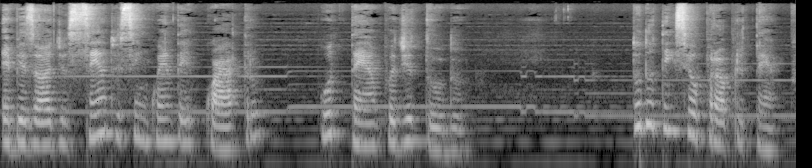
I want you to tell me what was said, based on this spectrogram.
Episódio 154 o tempo de tudo. Tudo tem seu próprio tempo.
